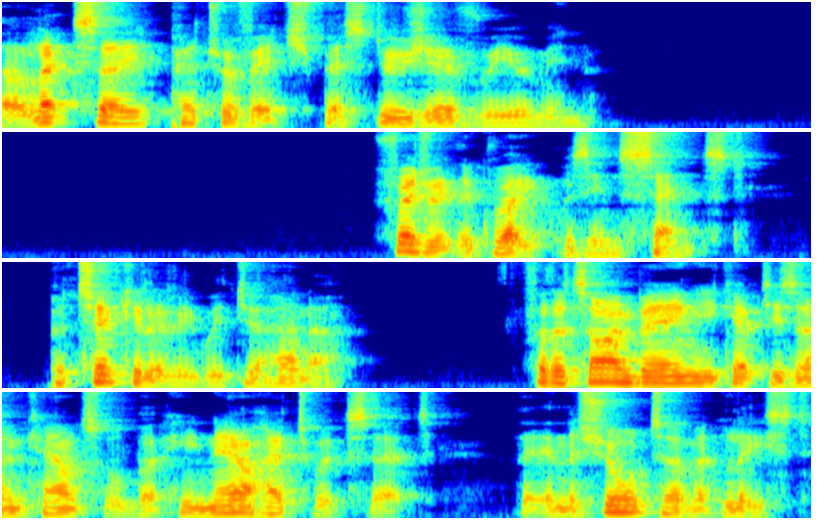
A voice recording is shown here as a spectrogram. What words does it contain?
Alexei Petrovich Bestuzhev Ryumin. Frederick the Great was incensed, particularly with Johanna. For the time being, he kept his own counsel, but he now had to accept that, in the short term at least,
